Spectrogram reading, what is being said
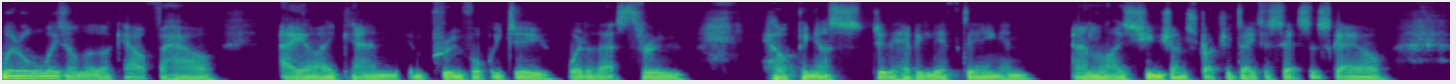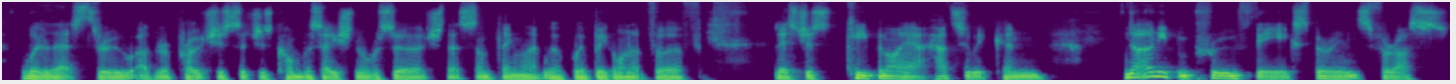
We're always on the lookout for how AI can improve what we do, whether that's through helping us do the heavy lifting and analyze huge unstructured data sets at scale whether that's through other approaches such as conversational research. That's something like we're, we're big on at Verve. Let's just keep an eye out how to it can not only improve the experience for us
